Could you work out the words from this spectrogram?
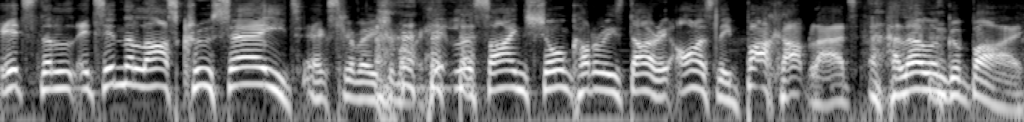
It's the it's in the last crusade! Exclamation mark. Hitler signs Sean Connery's diary. Honestly, buck up, lads. Hello and goodbye.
